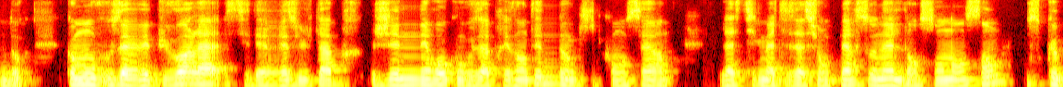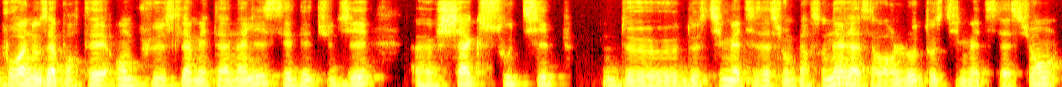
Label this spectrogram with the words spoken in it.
donc, comme vous avez pu voir là, c'est des résultats généraux qu'on vous a présentés, donc qui concernent la stigmatisation personnelle dans son ensemble. Ce que pourra nous apporter en plus la méta-analyse, c'est d'étudier euh, chaque sous-type de, stigmatisation personnelle, à savoir l'autostigmatisation,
